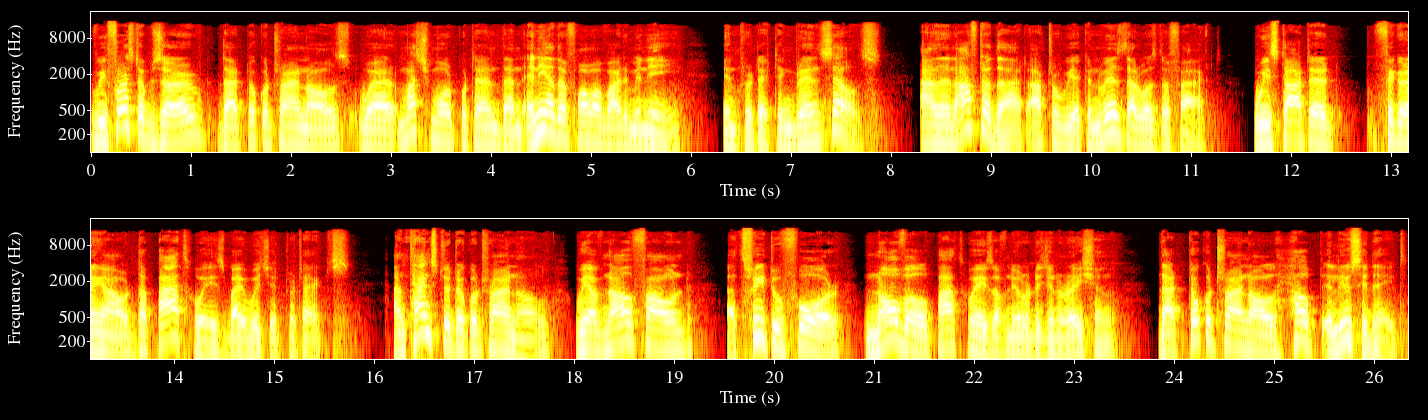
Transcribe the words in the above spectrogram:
we first observed that tocotrienols were much more potent than any other form of vitamin E in protecting brain cells. And then after that, after we are convinced that was the fact, we started figuring out the pathways by which it protects. And thanks to tocotrienol, we have now found uh, three to four novel pathways of neurodegeneration that tocotrienol helped elucidate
